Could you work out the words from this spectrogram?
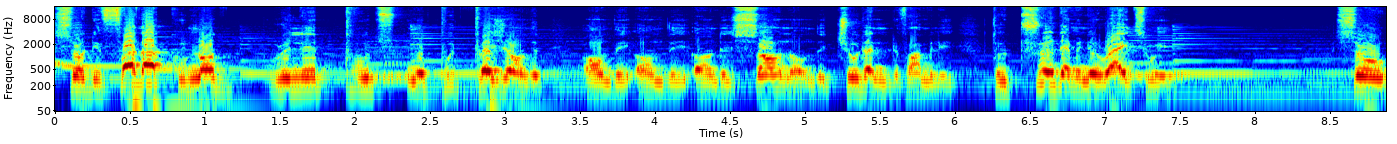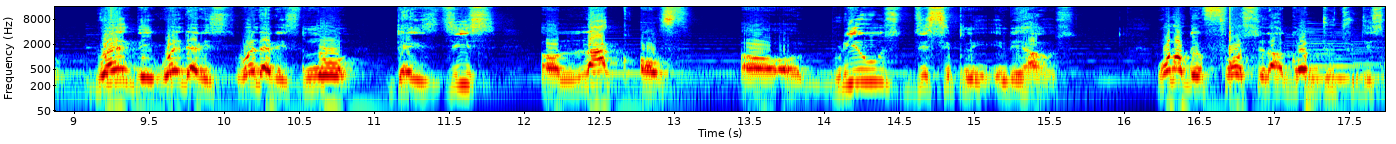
so the father could not really put you know put pressure on the on the on the on the son on the children in the family to train them in the right way. So when the when there is when there is no there is this uh, lack of uh, real discipline in the house one of the first things that god do to this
